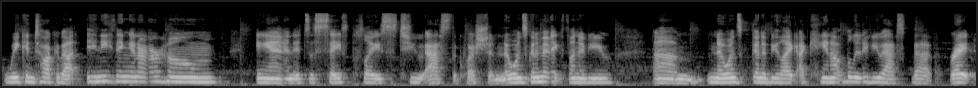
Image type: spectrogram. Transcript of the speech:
we can talk about anything in our home and it's a safe place to ask the question. No one's going to make fun of you. Um, no one's going to be like, I cannot believe you asked that, right?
